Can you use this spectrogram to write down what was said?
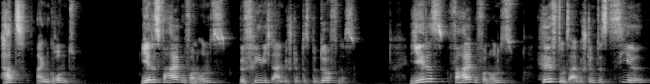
hat einen Grund. Jedes Verhalten von uns befriedigt ein bestimmtes Bedürfnis. Jedes Verhalten von uns hilft uns ein bestimmtes Ziel,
